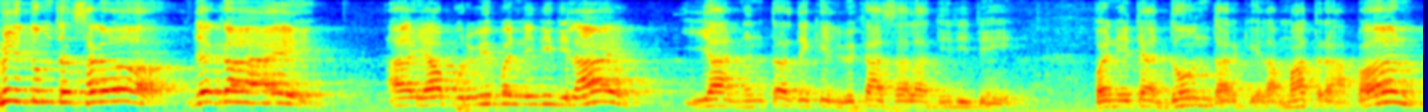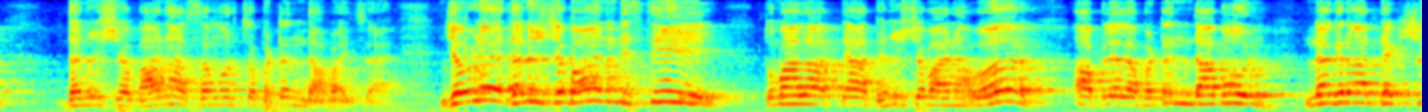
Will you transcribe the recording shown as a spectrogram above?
मी तुमचं सगळं जे काय आहे यापूर्वी पण निधी दिलाय. यानंतर देखील विकासाला दिली देईन. पण येत्या दोन तारखेला मात्र आपण धनुष्यबाणा समोरचं बटन दाबायचं आहे. जेवढे धनुष्यबाण दिसतील तुम्हाला त्या धनुष्यबाणावर आपल्याला बटन दाबून नगराध्यक्ष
